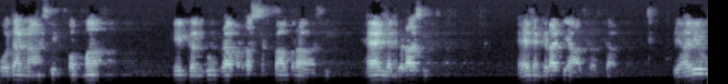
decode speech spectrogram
ਉਹਦਾ ਨਾਮ ਸੀ ਪੰਮਾ। ਇਹ ਗੰਗੂ ਬ੍ਰਾਹਮਣ ਦਾ ਸੱਕਾ ਭਰਾ ਸੀ। ਹੈ ਲੰਗੜਾ ਸੀ। ਹੈ ਲੰਗੜਾ ਤੇ ਆਪ ਰੱਖਦਾ ਪਿਆਰਿਓ,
